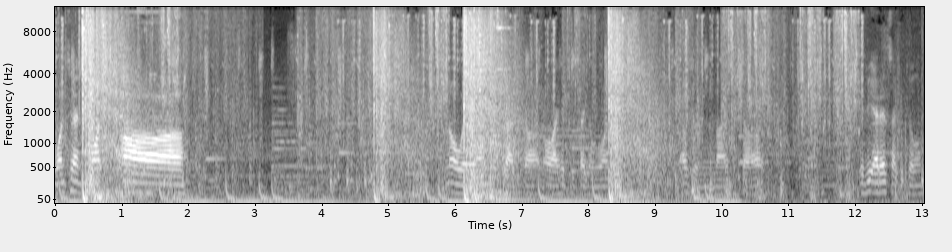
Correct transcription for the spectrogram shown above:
One ten. One. Ah. No way. I that shot. Oh, I hit the second one. That was a nice shot. If he edits, I can kill him.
